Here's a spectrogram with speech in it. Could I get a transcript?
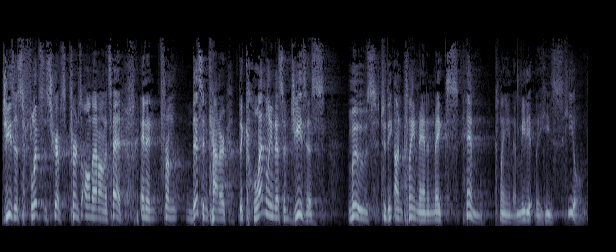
Jesus flips the scripts, turns all that on its head. And in, from this encounter, the cleanliness of Jesus moves to the unclean man and makes him clean. Immediately he's healed.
